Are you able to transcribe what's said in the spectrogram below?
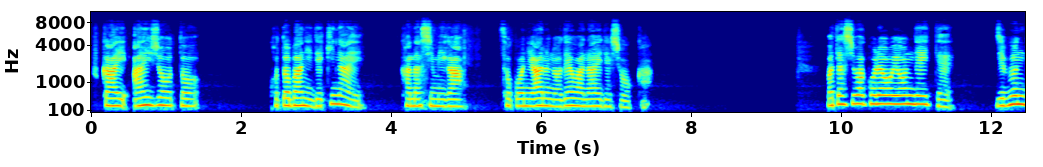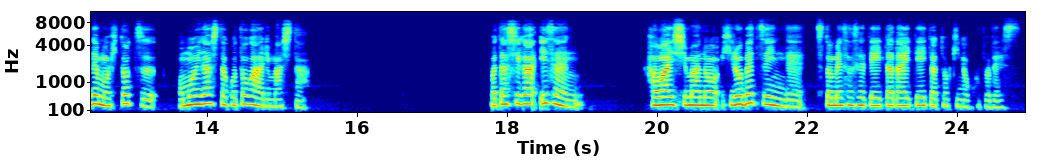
深い愛情と言葉にできない悲しみがそこにあるのではないでしょうか。私はこれを読んでいて、自分でも一つ思い出したことがありました。私が以前、ハワイ島の広別院で勤めさせていただいていた時のことです。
